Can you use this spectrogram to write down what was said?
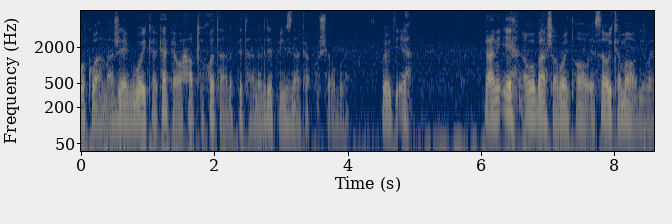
وەکو ئاماژەیەک بۆی کە کاکەەوە حاقی خۆتانە پێتانە درێ پێویست ناکە بۆ شێوە بڵێ. بێتی ئێ. يعني إيه أو باشا روي طاو يساوي كما بيلا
